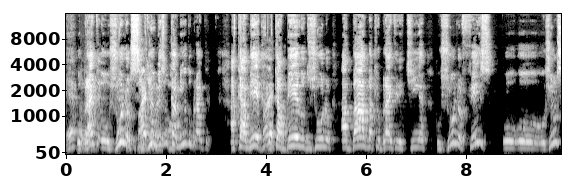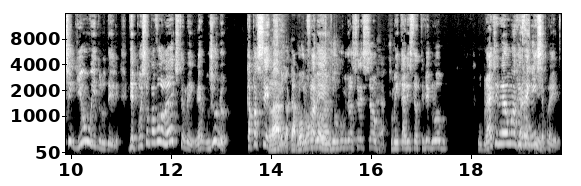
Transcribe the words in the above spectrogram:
É, o, Bright, o Júnior é, seguiu o mesmo é. caminho do Brighton. A cabe, o cabelo do Júnior, a barba que o Brighton tinha. O Júnior fez. O, o, o Júnior seguiu o ídolo dele. Depois foi para volante também, né? O Júnior, capacete. Claro, já acabou com o Flamengo, jogou comigo na seleção, é. comentarista da TV Globo. O Brighton é uma referência para ele.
